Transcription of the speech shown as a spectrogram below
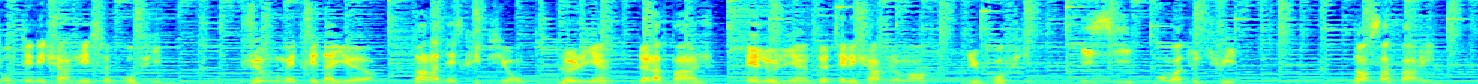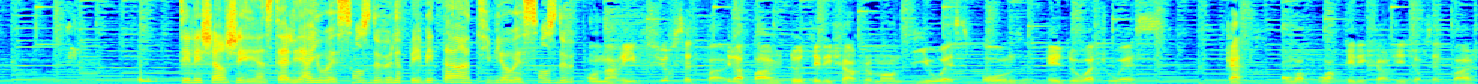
pour télécharger ce profil. Je vous mettrai d'ailleurs dans la description le lien de la page et le lien de téléchargement du profil. Ici, on va tout de suite dans Safari. Télécharger et installer iOS 11 développé bêta 1 tvOS 11 de... On arrive sur cette page, la page de téléchargement d'iOS 11 et de WatchOS 4. On va pouvoir télécharger sur cette page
